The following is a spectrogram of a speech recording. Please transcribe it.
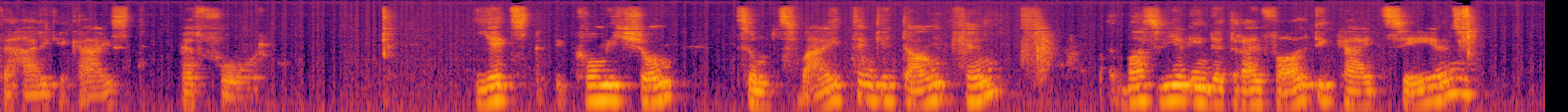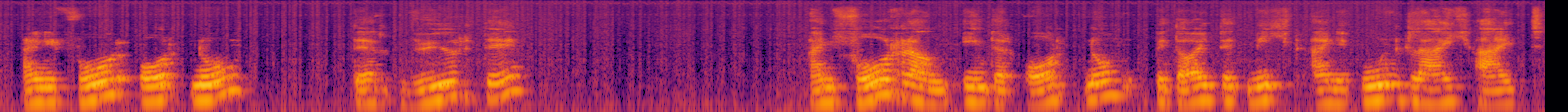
der Heilige Geist hervor. Jetzt komme ich schon zum zweiten Gedanken, was wir in der Dreifaltigkeit sehen, eine Vorordnung der Würde, ein Vorrang in der Ordnung bedeutet nicht eine Ungleichheit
